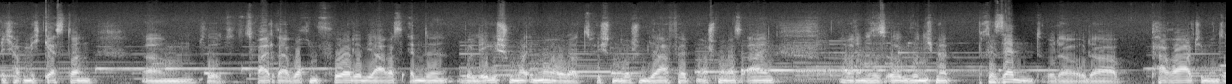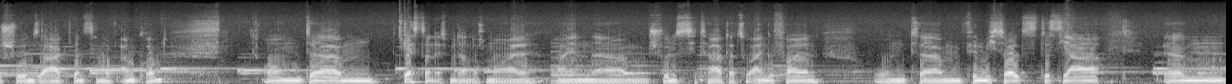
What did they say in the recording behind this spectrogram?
Ich habe mich gestern, ähm, so zwei, drei Wochen vor dem Jahresende, überlege ich schon mal immer oder zwischendurch im Jahr fällt mir auch schon mal was ein, aber dann ist es irgendwo nicht mehr präsent oder, oder parat, wie man so schön sagt, wenn es dann darauf ankommt. Und ähm, gestern ist mir dann nochmal ein ähm, schönes Zitat dazu eingefallen. Und ähm, für mich soll es das Jahr ähm,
